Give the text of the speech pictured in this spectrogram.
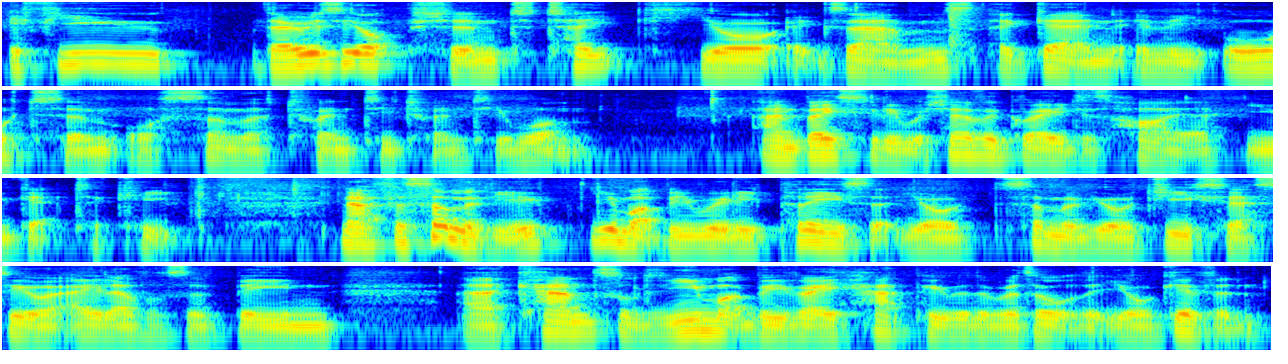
if you there is the option to take your exams again in the autumn or summer 2021. And basically, whichever grade is higher, you get to keep. Now, for some of you, you might be really pleased that your some of your GCSE or A levels have been uh, cancelled, and you might be very happy with the result that you're given.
